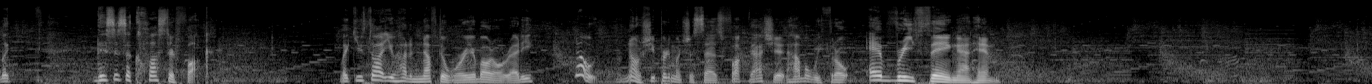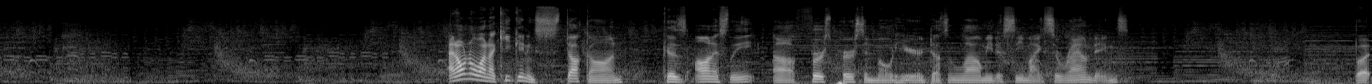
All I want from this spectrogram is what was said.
like, this is a clusterfuck. Like, you thought you had enough to worry about already? No, no, she pretty much just says, fuck that shit. How about we throw everything at him? I don't know what I keep getting stuck on, because honestly, uh, first person mode here doesn't allow me to see my surroundings. But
